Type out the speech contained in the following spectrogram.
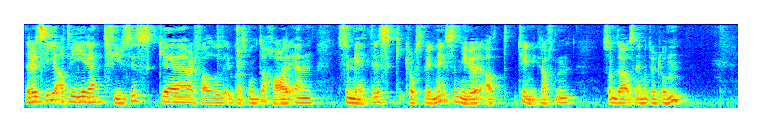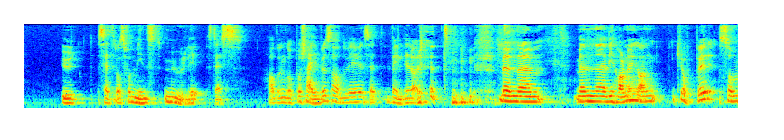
Det vil si at vi rent fysisk, i hvert fall i utgangspunktet, har en symmetrisk kroppsbygning som gjør at tyngdekraften som drar oss ned mot jordkloden, utsetter oss for minst mulig stress. Hadde den gått på skeive, så hadde vi sett veldig rare ut. men, eh, men, eh, vi har nå engang kropper som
